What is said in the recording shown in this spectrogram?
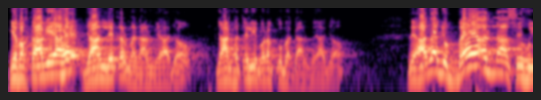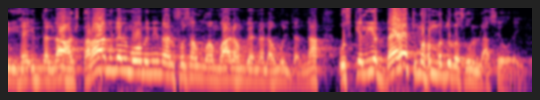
یہ وقت آ گیا ہے، جان لے کر میدان میں آ جاؤ۔ جان ہتھیلی برق کو میدان میں آ جاؤ۔ لہذا جو بے اللہ سے ہوئی ہے، ان اللہ من المؤمنین انفسهم واموالهم بان لهم الجنہ، اس کے لیے بیعت محمد الرسول اللہ سے ہو رہی ہے۔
